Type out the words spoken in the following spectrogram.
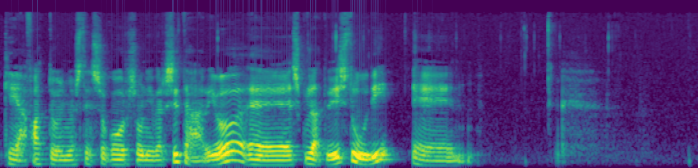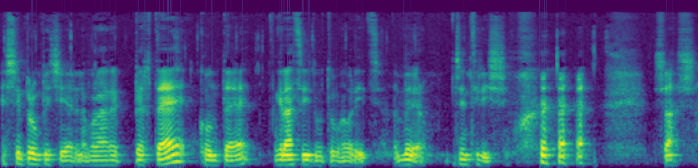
che ha fatto il mio stesso corso universitario, eh, scusate, di studi, eh, è sempre un piacere lavorare per te, con te, grazie di tutto Maurizio, davvero gentilissimo. Sassa.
